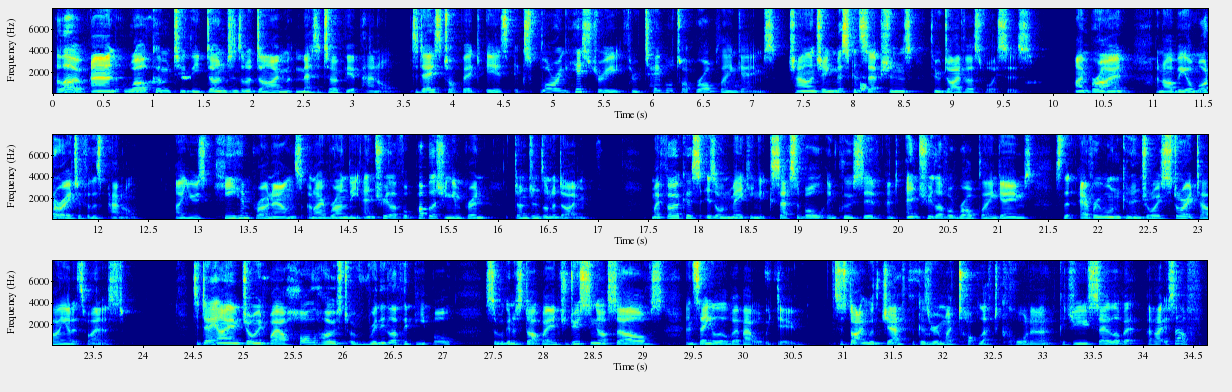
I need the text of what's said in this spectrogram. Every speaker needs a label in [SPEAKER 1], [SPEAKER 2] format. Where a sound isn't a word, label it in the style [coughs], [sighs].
[SPEAKER 1] Hello, and welcome to the Dungeons on a Dime Metatopia panel. Today's topic is exploring history through tabletop role playing games, challenging misconceptions through diverse voices. I'm Brian, and I'll be your moderator for this panel. I use he, him pronouns, and I run the entry level publishing imprint Dungeons on a Dime. My focus is on making accessible, inclusive, and entry level role playing games so that everyone can enjoy storytelling at its finest. Today I am joined by a whole host of really lovely people so we're going to start by introducing ourselves and saying a little bit about what we do. So starting with Jeff, because you're in my top left corner, could you say a little bit about yourself?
